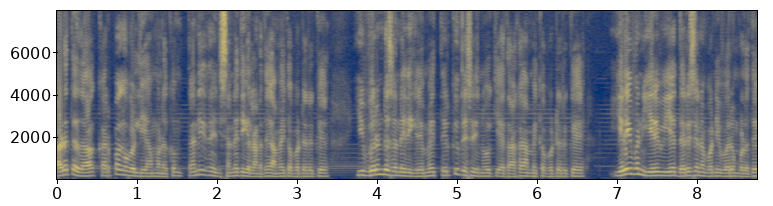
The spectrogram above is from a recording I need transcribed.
அடுத்ததாக கற்பகவல்லி அம்மனுக்கும் தனித்தனி சன்னதிகளானது அமைக்கப்பட்டிருக்கு. இவ்விரண்டு சன்னதிகளுமே தெற்கு திசை நோக்கியதாக அமைக்கப்பட்டிருக்கு. இறைவன் இறைவியை தரிசனம் பண்ணி வரும் பொழுது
